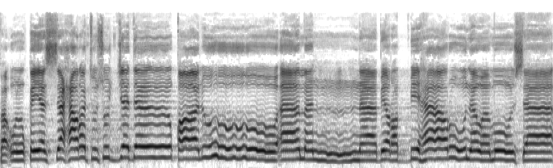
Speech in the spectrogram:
فألقي السحرة سجدا قالوا آمنا برب هارون وموسى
